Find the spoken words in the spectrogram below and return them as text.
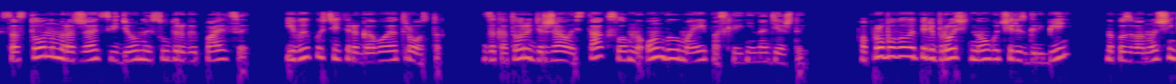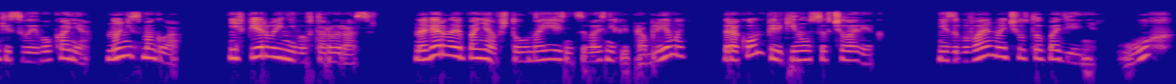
со стоном разжать сведенные судорогой пальцы и выпустить роговой отросток, за который держалась так, словно он был моей последней надеждой. Попробовала перебросить ногу через гребень на позвоночнике своего коня, но не смогла. Ни в первый, ни во второй раз. Наверное, поняв, что у наездницы возникли проблемы, дракон перекинулся в человек. Незабываемое чувство падения. Ух!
